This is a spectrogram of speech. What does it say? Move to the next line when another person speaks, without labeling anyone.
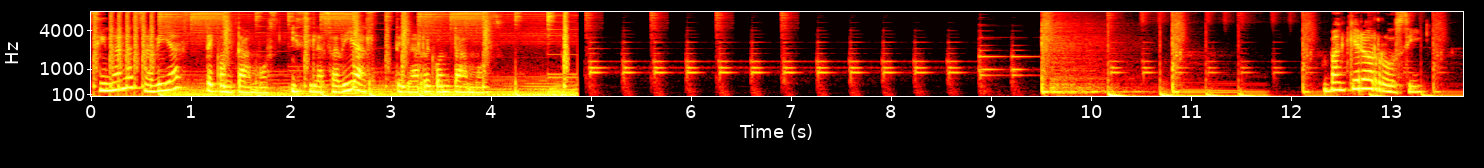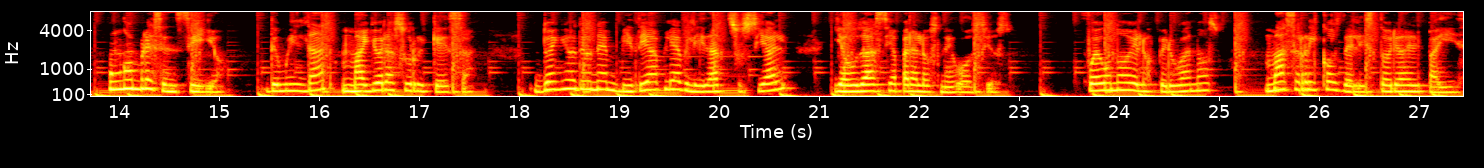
Si no la sabías, te contamos. Y si la sabías, te la recontamos. Banquero Rossi, un hombre sencillo, de humildad mayor a su riqueza, dueño de una envidiable habilidad social y audacia para los negocios. Fue uno de los peruanos más ricos de la historia del país.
